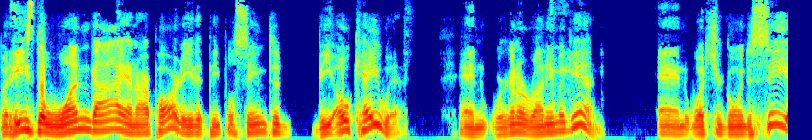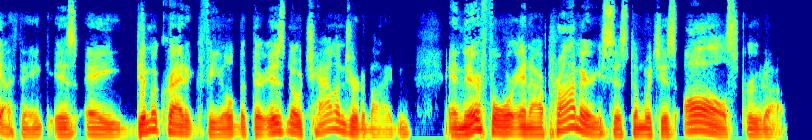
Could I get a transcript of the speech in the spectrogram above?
but he's the one guy in our party that people seem to be okay with. And we're gonna run him again. And what you're going to see, I think, is a Democratic field, but there is no challenger to Biden. And therefore, in our primary system, which is all screwed up,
